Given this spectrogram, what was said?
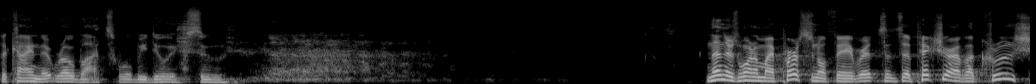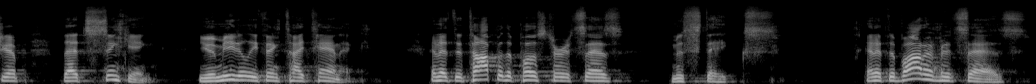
The kind that robots will be doing soon. And then there's one of my personal favorites. It's a picture of a cruise ship that's sinking you immediately think Titanic. And at the top of the poster, it says mistakes. And at the bottom, it says,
